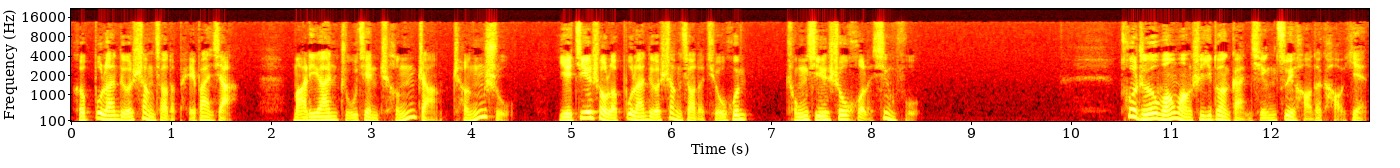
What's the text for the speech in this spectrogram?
和布兰德上校的陪伴下，玛丽安逐渐成长成熟，也接受了布兰德上校的求婚，重新收获了幸福。挫折往往是一段感情最好的考验。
